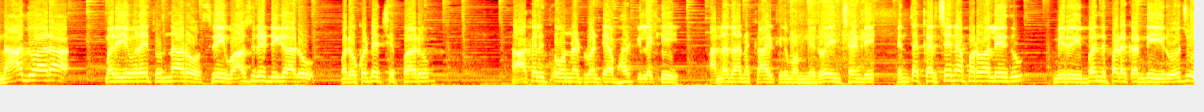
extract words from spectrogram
నా ద్వారా మరి ఎవరైతే ఉన్నారో శ్రీ వాసురెడ్డి గారు మరి ఒకటే చెప్పారు. ఆకలితో ఉన్నటువంటి అభాగ్యులకి అన్నదాన కార్యక్రమం నిర్వహించండి. ఎంత ఖర్చైనా పర్వాలేదు. మీరు ఇబ్బంది పడకండి. ఈరోజు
